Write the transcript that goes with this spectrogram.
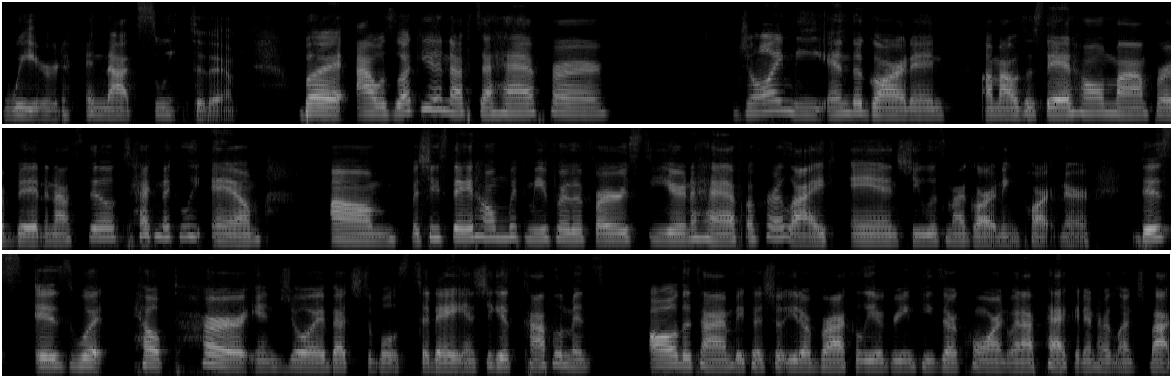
weird and not sweet to them. But I was lucky enough to have her join me in the garden. Um, I was a stay-at-home mom for a bit, and I still technically am. Um, but she stayed home with me for the first year and a half of her life, and she was my gardening partner. This is what helped her enjoy vegetables today. And she gets compliments all the time because she'll eat her broccoli or green peas or corn when I pack it in her lunchbox.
